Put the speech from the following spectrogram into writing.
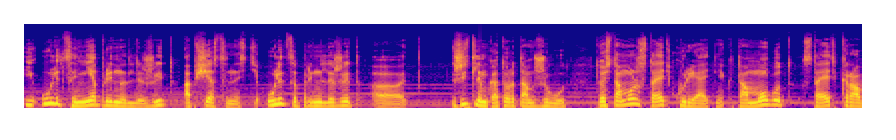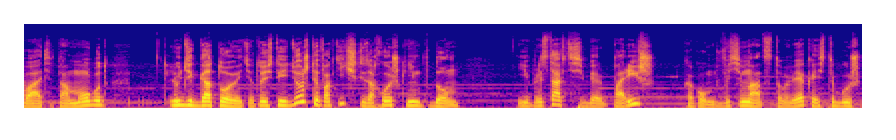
и улица не принадлежит общественности. Улица принадлежит э, жителям, которые там живут. То есть там может стоять курятник, там могут стоять кровати, там могут люди готовить. И то есть ты идешь, ты фактически заходишь к ним в дом. И представьте себе Париж какого-нибудь 18 века, если ты будешь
